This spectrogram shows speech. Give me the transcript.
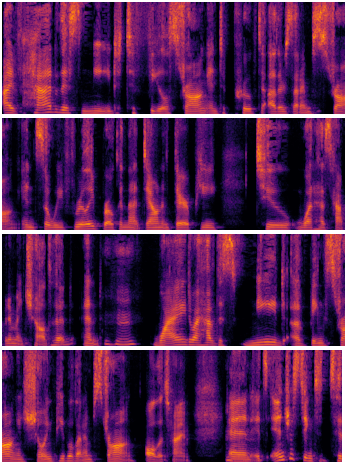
I've had this need to feel strong and to prove to others that I'm strong. And so we've really broken that down in therapy to what has happened in my childhood and mm-hmm. why do I have this need of being strong and showing people that I'm strong all the time. Mm-hmm. And it's interesting to, to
